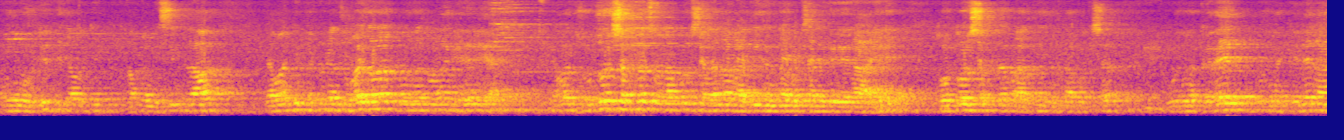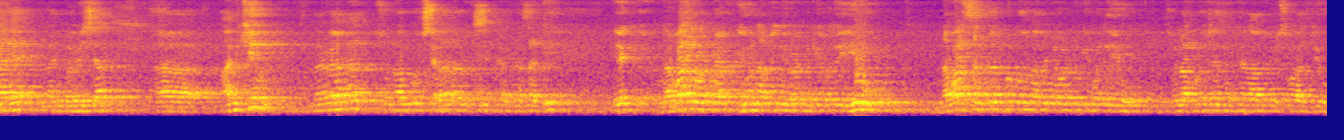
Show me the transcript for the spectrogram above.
पूर्ण त्याच्यावरती आपण निश्चित राहा तेव्हा ती प्रक्रिया जवळजवळ पूर्णत्वाला गेलेली आहे. तेव्हा जो जो शब्द सोलापूर शहराला भारतीय जनता पक्षाने दिलेला आहे तो तो शब्द भारतीय जनता पक्ष पूर्ण करेल पूर्ण केलेला आहे आणि भविष्यात आणखीन नव्यानं सोलापूर शहराला विकसित करण्यासाठी एक नवा रोडमॅप घेऊन आम्ही निवडणुकीमध्ये येऊ. नवा संकल्प करून आम्ही निवडणुकीमध्ये येऊ. सोलापूरच्या जनतेला आम्ही विश्वास देऊ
